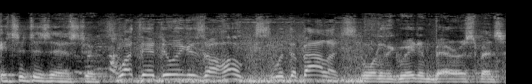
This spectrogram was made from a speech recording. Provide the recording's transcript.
It's a disaster. What they're doing is a hoax with the ballots. One of the great embarrassments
